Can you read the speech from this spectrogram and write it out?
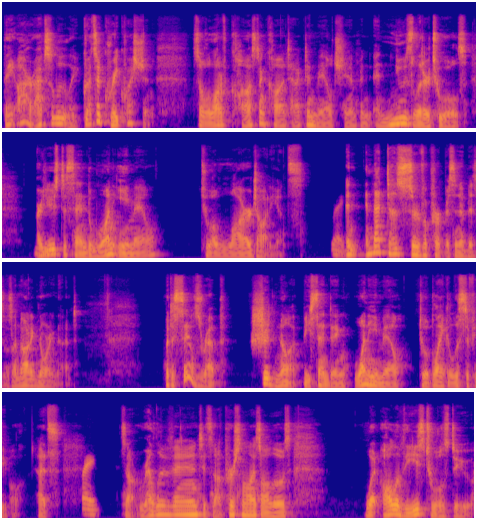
They are, absolutely. That's a great question. So, a lot of Constant Contact and MailChimp and, and newsletter tools are Mhm. used to send one email to a large audience. Right. And, and that does serve a purpose in a business. I'm not ignoring that. But a sales rep should not be sending one email to a blanket list of people. That's Right. it's not relevant, it's not personalized, all those. What all of these tools do,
